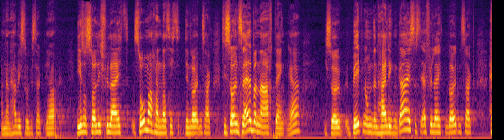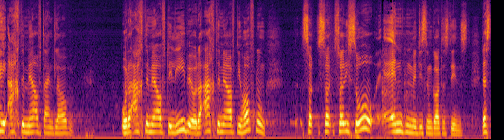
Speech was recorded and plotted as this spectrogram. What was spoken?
Und dann habe ich so gesagt, ja, Jesus, soll ich vielleicht so machen, dass ich den Leuten sage, sie sollen selber nachdenken. Ja? Ich soll beten um den Heiligen Geist, dass er vielleicht Leuten sagt, hey, achte mehr auf deinen Glauben. Oder achte mehr auf die Liebe oder achte mehr auf die Hoffnung. Soll, soll, soll ich so enden mit diesem Gottesdienst? Dass,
